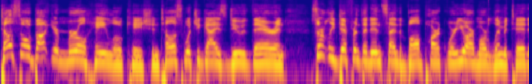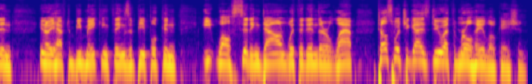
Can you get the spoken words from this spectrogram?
Tell us about your Merle Hay location. Tell us what you guys do there, and certainly different than inside the ballpark where you are more limited and you know you have to be making things that people can eat while sitting down with it in their lap. Tell us what you guys do at the Merle Hay location.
